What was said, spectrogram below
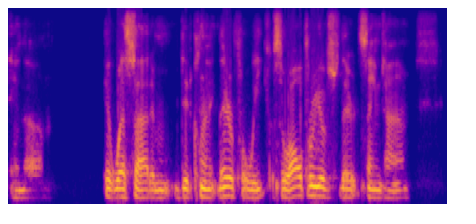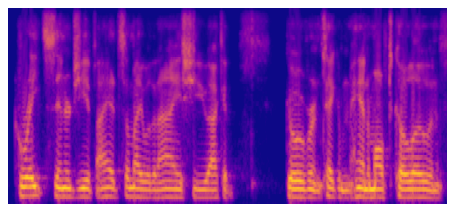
in um, at Westside and did clinic there for a week. So all three of us were there at the same time. Great synergy. If I had somebody with an eye issue, I could go over and take them hand them off to Colo. And if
